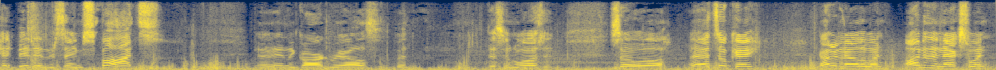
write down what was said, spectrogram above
had been in the same spots the guardrails, but this one wasn't. So uh, that's okay. Got another one. On to the next one.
